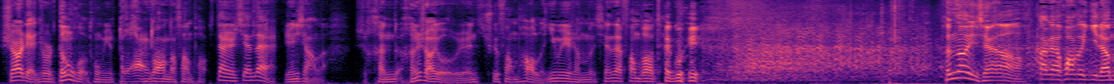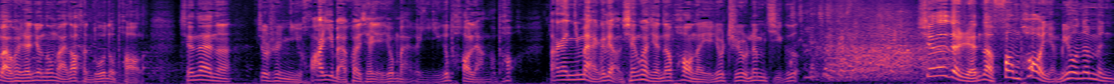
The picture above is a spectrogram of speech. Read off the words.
十二点就是灯火通明，咣咣的放炮。但是现在人想了，很很少有人去放炮了，因为什么？现在放炮太贵。很早以前啊，大概花个一两百块钱就能买到很多的炮了。现在呢，就是你花一百块钱也就买个一个炮、两个炮。大概你买个两千块钱的炮呢，也就只有那么几个。现在的人呢，放炮也没有那么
